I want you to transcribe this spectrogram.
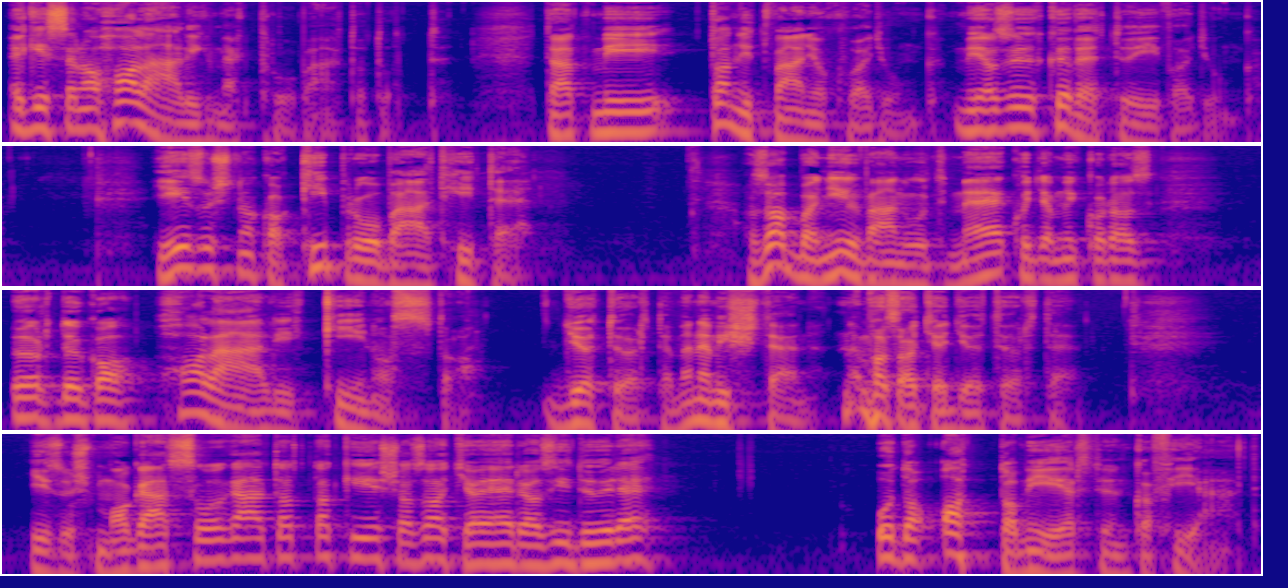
egészen a halálig megpróbáltatott. Tehát mi tanítványok vagyunk, mi az ő követői vagyunk. Jézusnak a kipróbált hite, az abban nyilvánult meg, hogy amikor az ördög a halálig kínoszta, gyötörte, mert nem Isten, nem az atya gyötörte. Jézus magát szolgáltatta ki, és az atya erre az időre oda adta miértünk a fiát.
